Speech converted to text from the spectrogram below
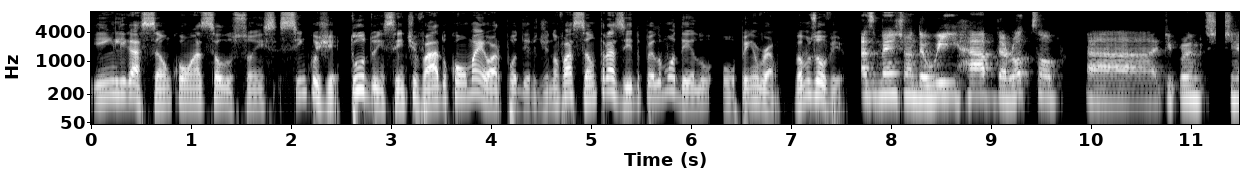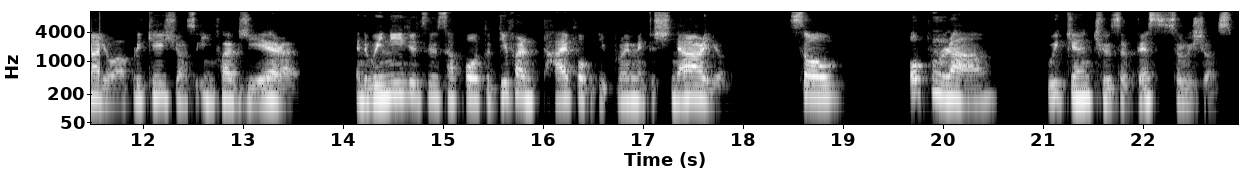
em ligação com as soluções 5G, tudo incentivado com o maior poder de inovação trazido pelo modelo Open Run. Vamos ouvir. As mentioned, we have the lots of uh, deployment scenario applications in 5G era, and we need to support different type of deployment scenario. So, Open Run, we can choose the best solutions.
